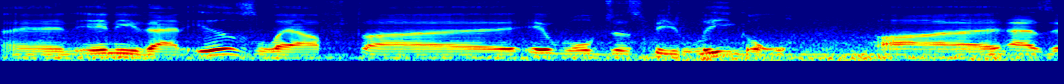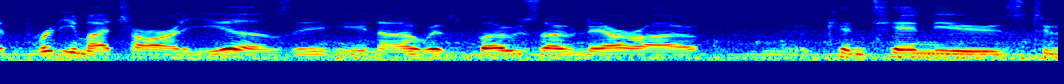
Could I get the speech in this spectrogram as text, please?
And any that is left, uh, it will just be legal, uh, as it pretty much already is. You know, as Bozo Nero continues to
